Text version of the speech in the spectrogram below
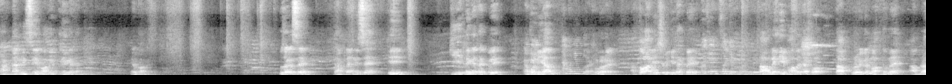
ঢাকনার নিচে এভাবে লেগে থাকবে এভাবে। বুঝা গেছে? ঢাকনার নিচে কি? কি লেগে থাকবে? অ্যামোনিয়াম? ক্লোরাইড। আর তলানি হিসেবে কি থাকবে? তাহলে এইভাবে দেখো তাপ প্রয়োগের মাধ্যমে আমরা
